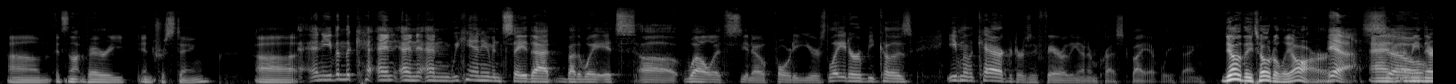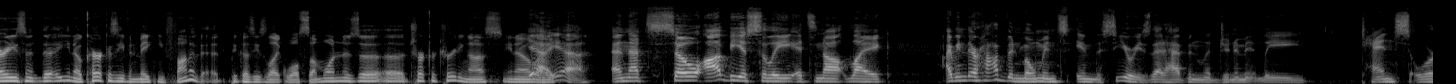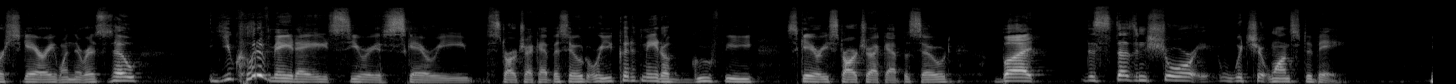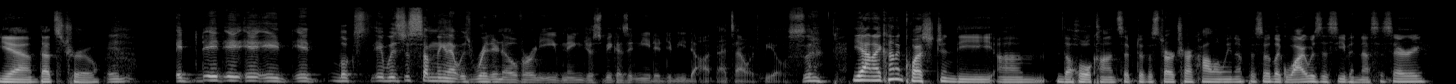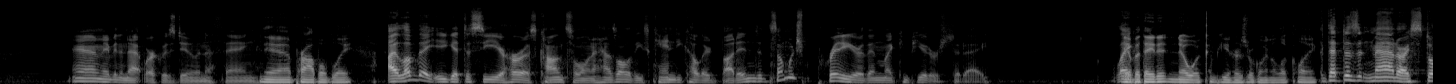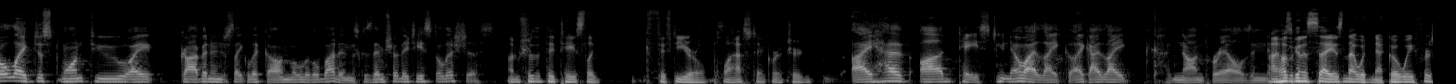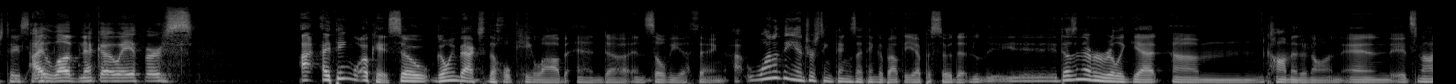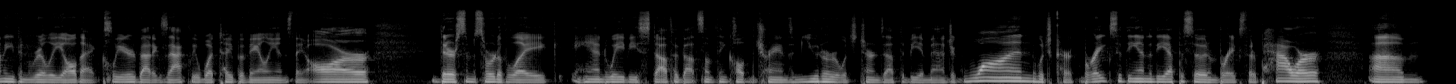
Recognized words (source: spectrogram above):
Um, it's not very interesting. Uh, and even the ca- and and and we can't even say that by the way it's uh well it's you know 40 years later because even the characters are fairly unimpressed by everything no, they totally are. Yeah, and I mean, they're even they're, you know Kirk is even making fun of it because he's like, well, someone is a, a trick or treating us. You know, yeah like, yeah and that's so obviously it's not like i mean there have been moments in the series that have been legitimately tense or scary when there is so you could have made a serious scary star trek episode or you could have made a goofy scary star trek episode but this doesn't sure which it wants to be yeah, that's true. it it, it, it, it, it looks it was just something that was written over an evening just because it needed to be done that's how it feels Yeah, and I kind of question the um the whole concept of a Star Trek Halloween episode. Like, why was this even necessary? Eh, maybe the network was doing a thing. Yeah, probably. I love that you get to see her as console and it has all these candy colored buttons. It's so much prettier than like computers today. Like yeah, but they didn't know what computers were going to look like. that doesn't matter. I still like just want to like grab it and just like lick on the little buttons because I'm sure they taste delicious. I'm sure that they taste like 50 year old plastic, Richard. I have odd taste. You know, I like like I like nonpareils and I was going to say, isn't that what Necco wafers taste like? I love Necco wafers. I, I think okay. So going back to the whole Caleb and uh, and Sylvia thing, uh, one of the interesting things I think about the episode that it doesn't ever really get um, commented on, and it's not even really all that clear about exactly what type of aliens they are. There's some sort of like hand wavy stuff about something called the transmuter, which turns out to be a magic wand, which Kirk breaks at the end of the episode and breaks their power. Um,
